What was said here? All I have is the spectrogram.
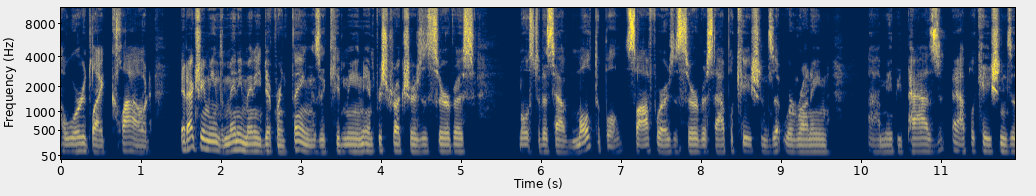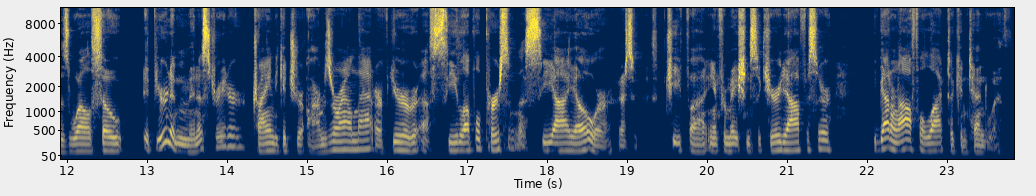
a word like cloud, it actually means many, many different things. It could mean infrastructure as a service. Most of us have multiple software as a service applications that we're running, uh, maybe PaaS applications as well. So if you're an administrator trying to get your arms around that, or if you're a C level person, a CIO, or a chief uh, information security officer, you've got an awful lot to contend with.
